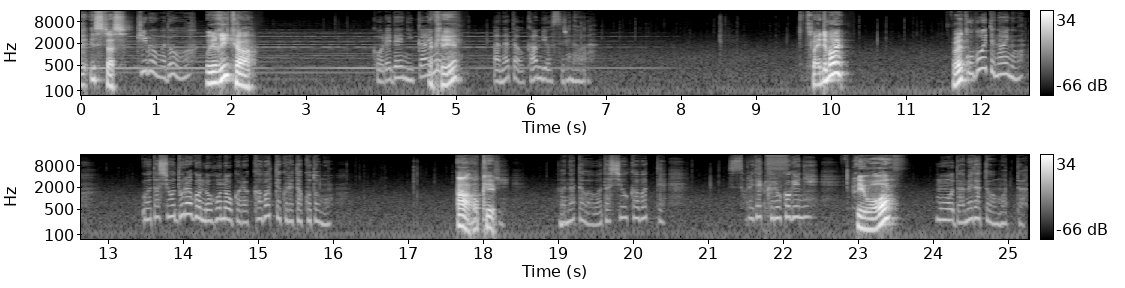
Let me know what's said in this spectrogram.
Wer ist das? Ulrika. Okay. Zweite Mal? Was? 覚えてないの私をドラゴンの炎からかばってくれたことも。あ、OK。あなたは私をかばって、それで黒焦げに。よもうダメだと思った。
